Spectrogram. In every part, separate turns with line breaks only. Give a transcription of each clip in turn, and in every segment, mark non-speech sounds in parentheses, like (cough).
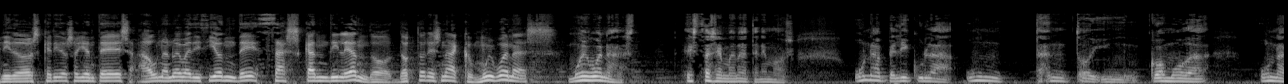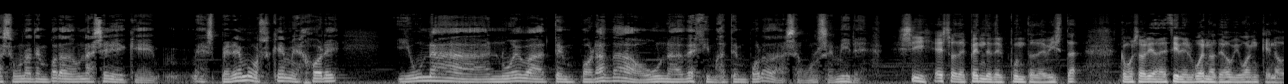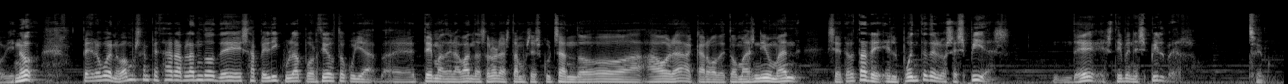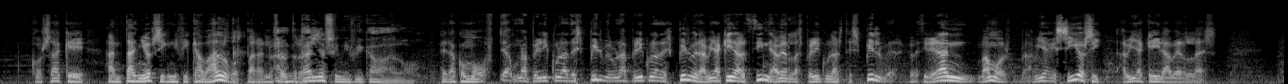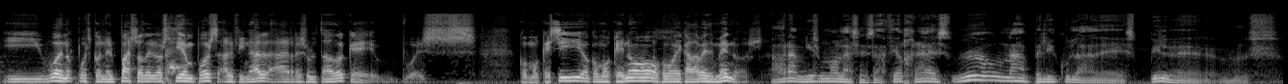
Bienvenidos, queridos oyentes, a una nueva edición de Zascandileando. Doctor Snack, muy buenas.
Muy buenas. Esta semana tenemos una película un tanto incómoda, una segunda temporada de una serie que esperemos que mejore y una nueva temporada o una décima temporada, según se mire.
Sí, eso depende del punto de vista, como sabría decir el bueno de Obi-Wan Kenobi, ¿no? Pero bueno, vamos a empezar hablando de esa película, por cierto, cuya eh, tema de la banda sonora estamos escuchando ahora a cargo de Thomas Newman. Se trata de El puente de los espías, de Steven Spielberg.
Sí.
Cosa que antaño significaba algo para nosotros.
Antaño significaba algo.
Era como, hostia, una película de Spielberg, una película de Spielberg. Había que ir al cine a ver las películas de Spielberg. Es decir, eran, vamos, había que sí o sí, había que ir a verlas. Y bueno, pues con el paso de los tiempos, al final ha resultado que, pues, como que sí o como que no, o como que cada vez menos.
Ahora mismo la sensación general es una película de Spielberg. Pues,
